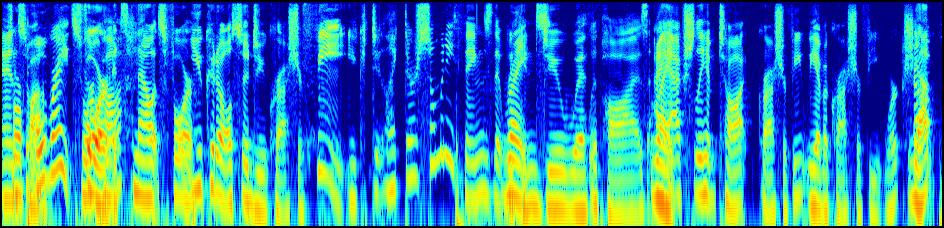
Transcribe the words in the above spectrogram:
And so, oh right, sore Four. It's now it's four. You could also do cross your feet. You could do like there's so many things that we can do with, paws. I actually have taught cross your feet. We have a cross your feet workshop.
